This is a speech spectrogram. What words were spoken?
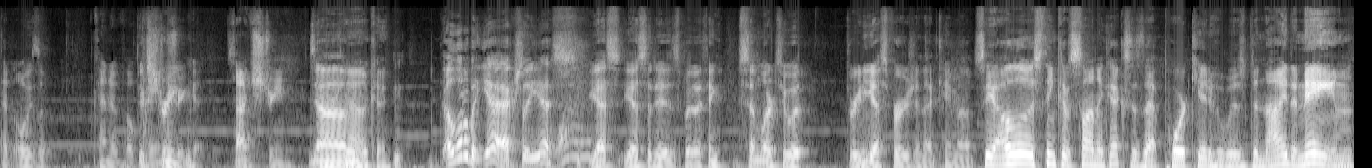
That always looked kind of okay. Extreme. Sonic Extreme. Um, Yeah, okay. A little bit, yeah. Actually, yes, yes, yes, it is. But I think similar to a 3DS version that came out. See, I always think of Sonic X as that poor kid who was denied a name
